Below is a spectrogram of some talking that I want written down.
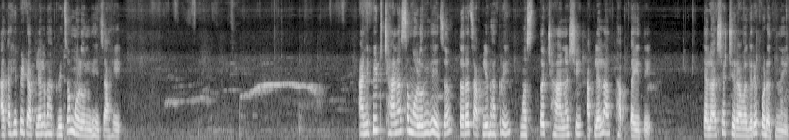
आता हे पीठ आपल्याला भाकरीचं मळून घ्यायचं आहे. आणि पीठ छान असं मळून घ्यायचं तरच आपली भाकरी मस्त छान अशी आपल्याला थापता येते. त्याला अशा चिरा वगैरे पडत नाहीत.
